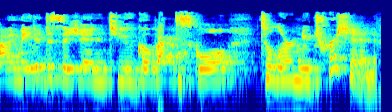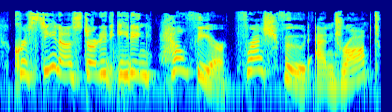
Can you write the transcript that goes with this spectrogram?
I made a decision to go back to school to learn nutrition. Christina started eating healthier, fresh food and dropped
